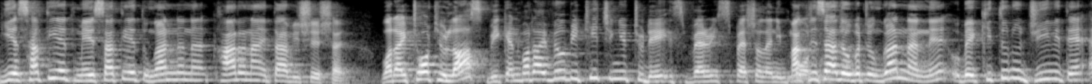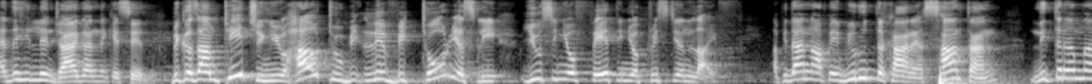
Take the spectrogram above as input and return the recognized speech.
ගිය සතියත් මේ සතියත් උගන්නන කාරණා ඉතා විශේෂයි. What I taught you last week and what I will be teaching you today is very special and මක් important. නිසාද ඔබට උගන්නන්නේ ඔබේ කිතුුණු ජීවිතය ඇදහිල්ලෙන් ජයගන්න කෙසේද. Because I'm teaching you how to be, live victoriously using your faith in your Christian life. අපි දන්න අපේ විරුද්ධකාරය සාතන් නිතරම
